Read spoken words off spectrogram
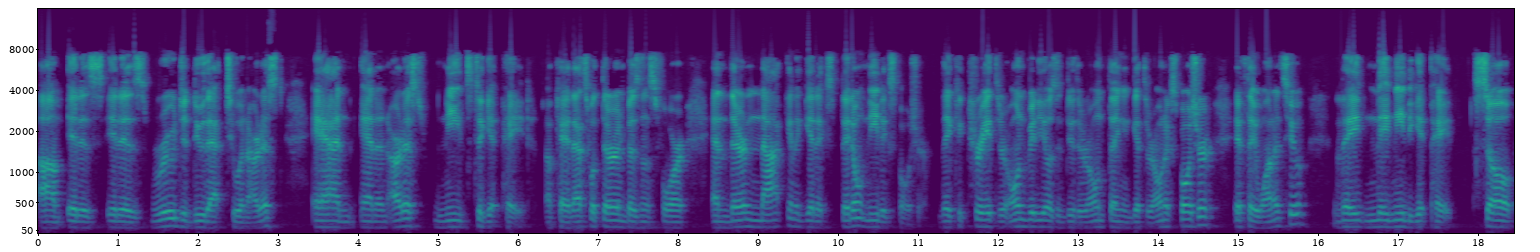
Um, it is it is rude to do that to an artist, and and an artist needs to get paid. Okay, that's what they're in business for, and they're not going to get ex- they don't need exposure. They could create their own videos and do their own thing and get their own exposure if they wanted to. They they need to get paid. So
